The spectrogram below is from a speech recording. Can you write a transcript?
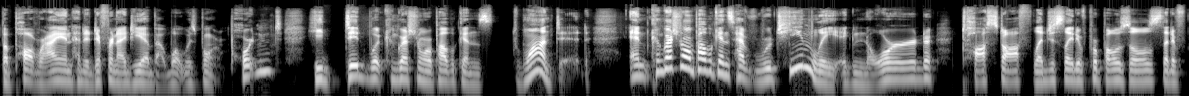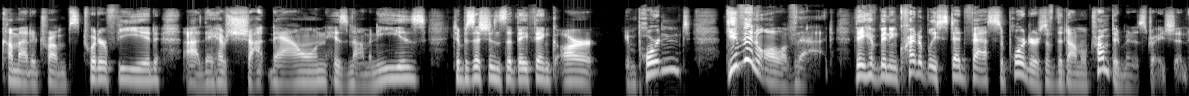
but Paul Ryan had a different idea about what was more important, he did what congressional Republicans wanted. And congressional Republicans have routinely ignored, tossed off legislative proposals that have come out of Trump's Twitter feed. Uh, they have shot down his nominees to positions that they think are important. Given all of that, they have been incredibly steadfast supporters of the Donald Trump administration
